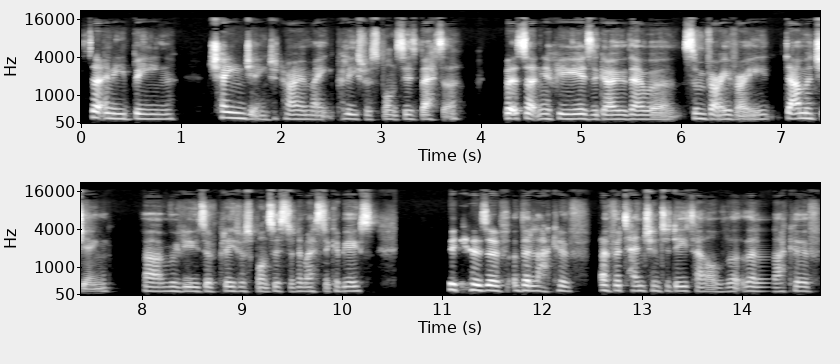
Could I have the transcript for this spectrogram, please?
certainly been changing to try and make police responses better. But certainly a few years ago, there were some very, very damaging um, reviews of police responses to domestic abuse because of the lack of, of attention to detail, the, the lack of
